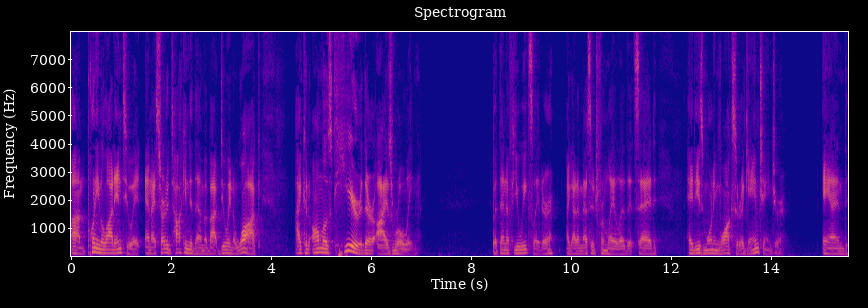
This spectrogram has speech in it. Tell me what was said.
um, putting a lot into it. And I started talking to them about doing a walk. I could almost hear their eyes rolling but then a few weeks later, I got a message from Leila that said, Hey, these morning walks are a game changer. And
